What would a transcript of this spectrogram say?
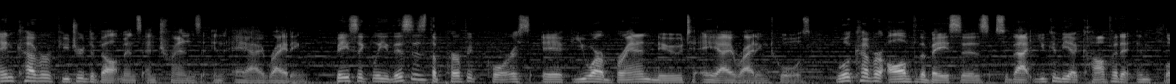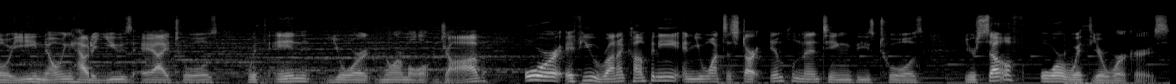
and cover future developments and trends in AI writing. Basically, this is the perfect course if you are brand new to AI writing tools. We'll cover all of the bases so that you can be a confident employee knowing how to use AI tools within your normal job. Or if you run a company and you want to start implementing these tools yourself or with your workers.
